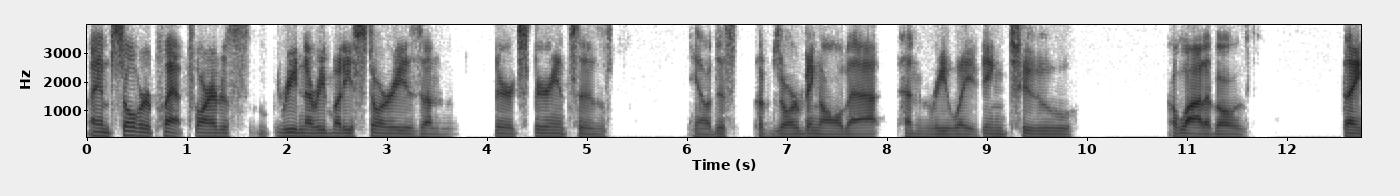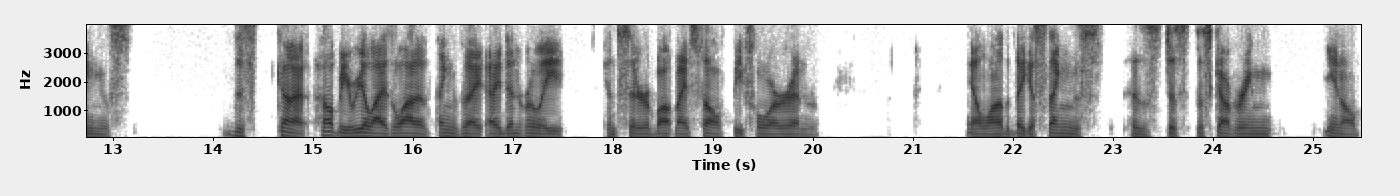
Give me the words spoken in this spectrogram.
I am sober platform, just reading everybody's stories and their experiences, you know, just absorbing all that and relating to a lot of those things just kind of helped me realize a lot of things I, I didn't really consider about myself before. And, you know, one of the biggest things is just discovering, you know,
